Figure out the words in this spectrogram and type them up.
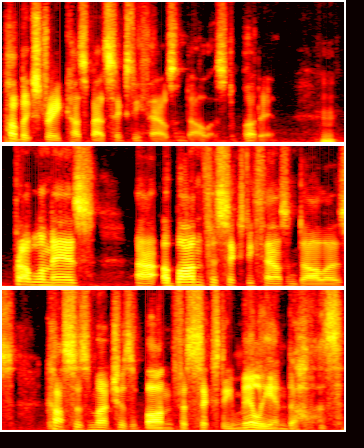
public street costs about sixty thousand dollars to put in. Hmm. Problem is, uh, a bond for sixty thousand dollars costs as much as a bond for sixty million dollars.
